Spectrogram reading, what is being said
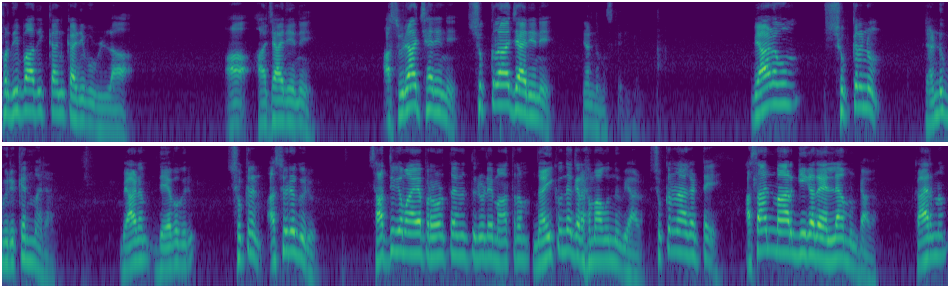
പ്രതിപാദിക്കാൻ കഴിവുള്ള ആ ആചാര്യനെ അസുരാചാര്യനെ ശുക്രാചാര്യനെ ഞാൻ നമസ്കരിക്കുന്നു. വ്യാഴവും ശുക്രനും രണ്ട് ഗുരുക്കന്മാരാണ്. വ്യാഴം ദേവഗുരു ശുക്രൻ അസുരഗുരു. സാത്വികമായ പ്രവർത്തനത്തിലൂടെ മാത്രം നയിക്കുന്ന ഗ്രഹമാകുന്നു വ്യാഴം. ശുക്രനാകട്ടെ അസാൻമാർഗികത എല്ലാം ഉണ്ടാകാം. കാരണം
